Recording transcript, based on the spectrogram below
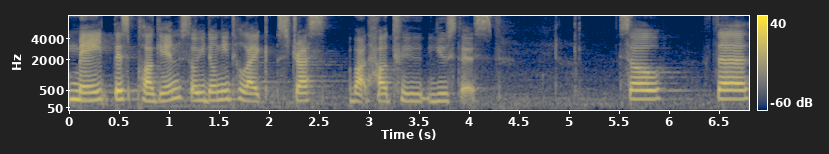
made this plugin, so you don't need to like stress about how to use this. So the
